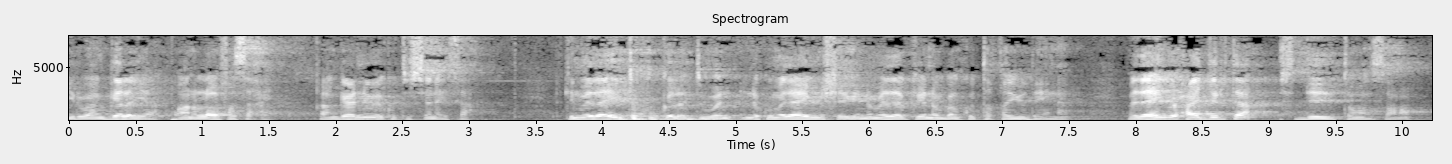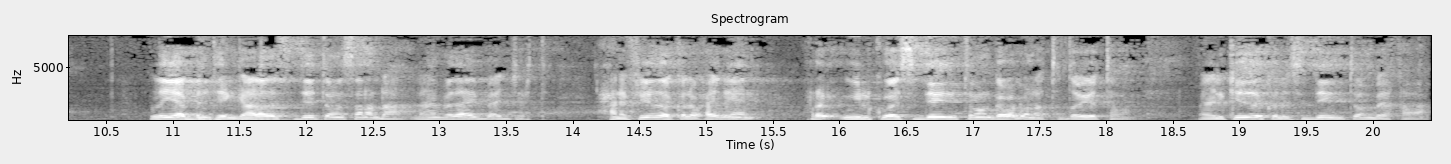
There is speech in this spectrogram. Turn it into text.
yidhi waan gelayaa waana loo fasaxay. Qaangaarnimay ku tusinaysaa. Laakiin madaahibta ku kala duwan inaku madaahib ma sheegayno madhabkeenna baan ku taqayudaynaa. Madaahib waxaa jirta siddeed iyo toban sano. La yaabantihiin gaalada siddeed iyo toban sano dhaha laha madaahib baa jirta. Xanafiyadoo kale waxay leeyihiin wiilku waa siddeed iyo toban gabadhuna toddobiyo toban. Maalikiyadoo kale siddeed iyo toban bay qabaan.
